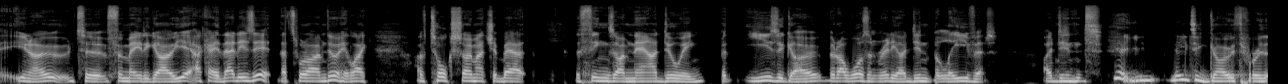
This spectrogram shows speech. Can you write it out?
You know, to for me to go, yeah, okay, that is it. That's what I'm doing. Like I've talked so much about the things I'm now doing, but years ago, but I wasn't ready. I didn't believe it. I didn't. Yeah, you need to go through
